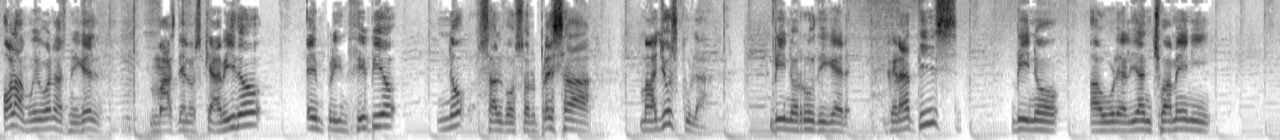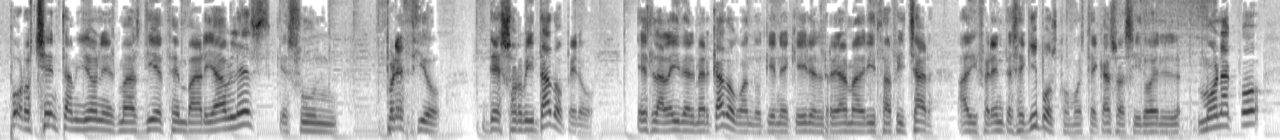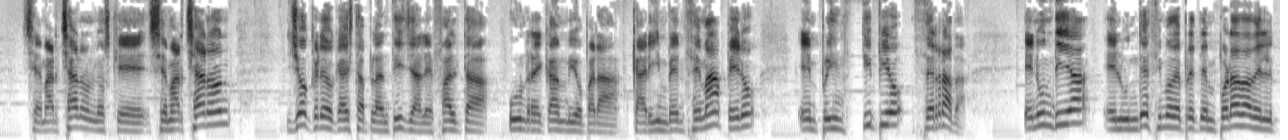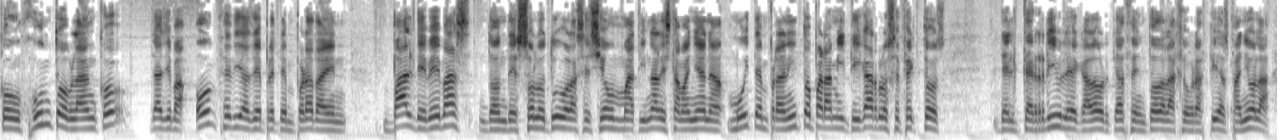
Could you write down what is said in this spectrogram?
Hola, muy buenas, Miguel. Más de los que ha habido, en principio, no, salvo sorpresa mayúscula. Vino Rudiger gratis, vino Aurelian Chuameni por 80 millones más 10 en variables, que es un precio desorbitado, pero es la ley del mercado cuando tiene que ir el Real Madrid a fichar a diferentes equipos, como este caso ha sido el Mónaco. Se marcharon los que se marcharon. Yo creo que a esta plantilla le falta un recambio para Karim Benzema, pero en principio cerrada. En un día, el undécimo de pretemporada del conjunto blanco, ya lleva 11 días de pretemporada en Valdebebas, donde solo tuvo la sesión matinal esta mañana muy tempranito para mitigar los efectos del terrible calor que hace en toda la geografía española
